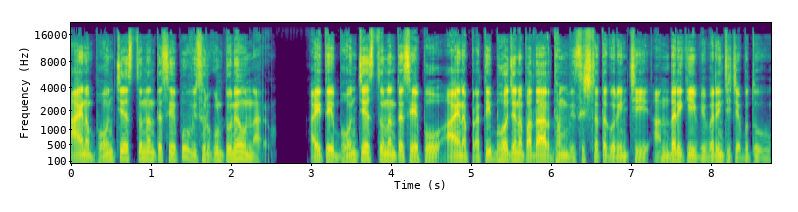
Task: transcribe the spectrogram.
ఆయన భోంచేస్తున్నంతసేపు విసురుకుంటూనే ఉన్నారు. అయితే భోంచేస్తున్నంతసేపు ఆయన ప్రతి భోజన పదార్థం విశిష్టత గురించి అందరికీ వివరించి చెబుతూ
